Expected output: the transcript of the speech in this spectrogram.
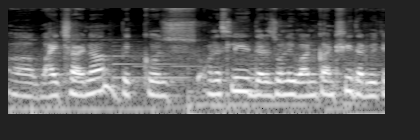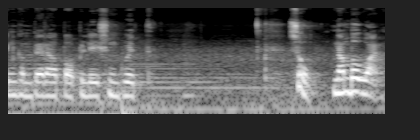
uh, why china? Because honestly there is only one country that we can compare our population with. So number one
